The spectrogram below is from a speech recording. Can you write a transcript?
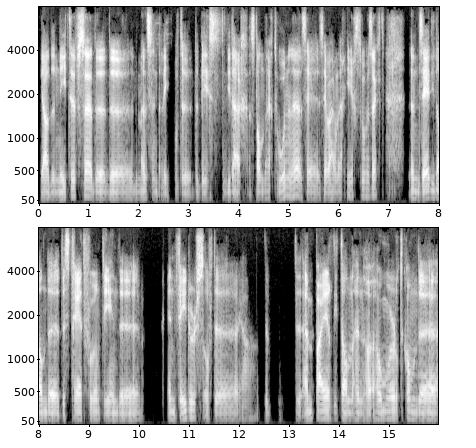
ja, de natives, hè, de, de, de mensen, allee, of de, de beesten die daar standaard wonen. Hè. Zij, zij waren daar eerst, zo gezegd. En zij die dan de, de strijd voeren tegen de invaders of de, ja, de, de Empire, die dan hun ho- homeworld komt eh,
